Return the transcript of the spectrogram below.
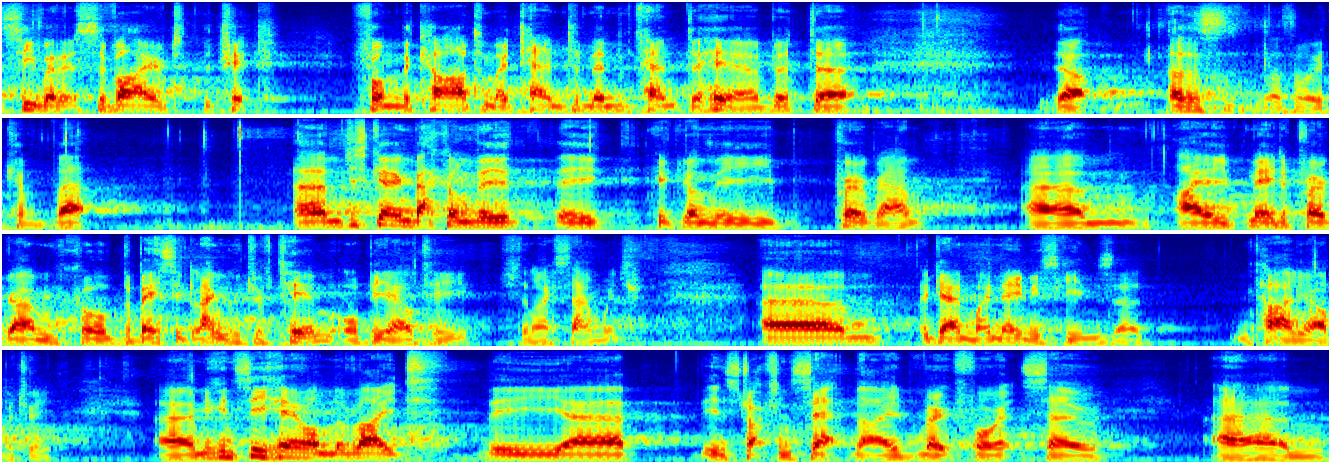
see whether it survived the trip from the car to my tent and then the tent to here, but uh, yeah, I've already covered that. Um, just going back on the, the, quickly on the program, um, I made a program called the Basic Language of Tim, or BLT, which is a nice sandwich. Um, again, my naming schemes are entirely arbitrary. Um, you can see here on the right the, uh, the instruction set that I wrote for it. So um,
